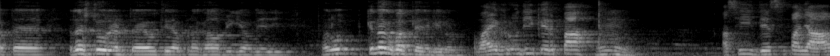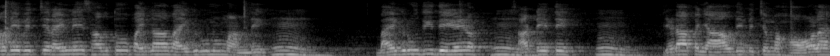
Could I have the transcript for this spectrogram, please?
ਹਟ ਹੈ ਰੈਸਟੋਰੈਂਟ ਹੈ ਉੱਥੇ ਆਪਣਾ ਖਾ ਪੀ ਕੇ ਆਉਂਦੇ ਆ ਜੀ। ਮਤਲਬ ਕਿੰਨਾ ਕੁ ਫ਼ਰਕ ਹੈ ਜੀ ਅੱਗੇ ਨਾਲੋਂ? ਵਾਹਿਗੁਰੂ ਦੀ ਕਿਰਪਾ। ਹੂੰ। ਅਸੀਂ ਜਿਸ ਪੰਜਾਬ ਦੇ ਵਿੱਚ ਰਹਿੰਦੇ ਸਭ ਤੋਂ ਪਹਿਲਾਂ ਵਾਹਿਗੁਰੂ ਨੂੰ ਮੰਨਦੇ। ਹੂੰ। ਵਾਹਿਗੁਰੂ ਦੀ ਦੇਣ ਹੂੰ। ਸਾਡੇ ਤੇ। ਹੂੰ। ਜਿਹੜਾ ਪੰਜਾਬ ਦੇ ਵਿੱਚ ਮਾਹੌਲ ਹੈ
